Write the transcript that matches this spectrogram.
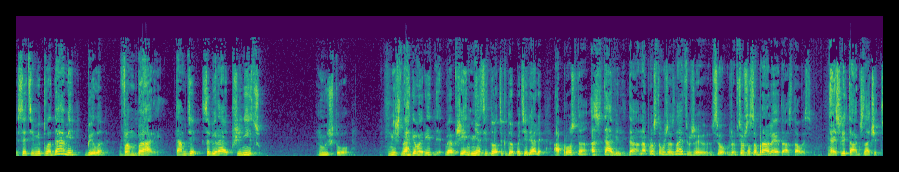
с этими плодами было в амбаре, там, где собирают пшеницу. Ну и что? Мишна говорит вообще не о ситуации, которую потеряли, а просто оставили. Да, она просто уже, знаете, уже все, уже все, что собрали, это осталось. А если так, значит,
